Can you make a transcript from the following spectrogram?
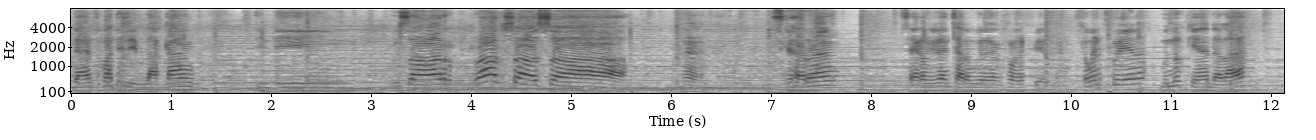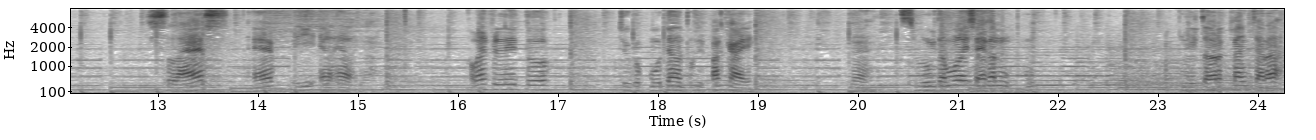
dan tepatnya di belakang dinding besar raksasa. Nah sekarang saya akan berikan cara menggunakan command fill. Command fill bentuknya adalah slash f i l l. Nah, command fill itu cukup mudah untuk dipakai. Nah, sebelum kita mulai saya akan memberitahukan cara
